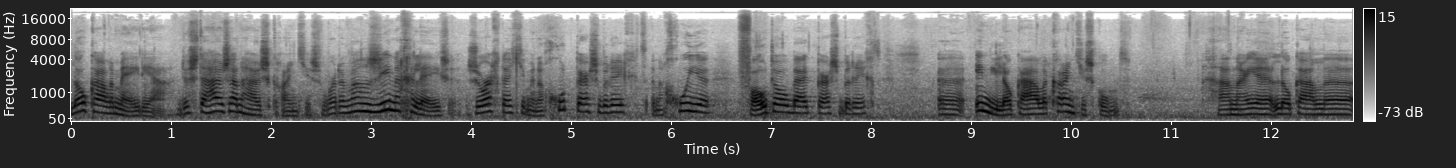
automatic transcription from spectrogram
lokale media. Dus de huis-aan-huiskrantjes worden waanzinnig gelezen. Zorg dat je met een goed persbericht en een goede foto bij het persbericht uh, in die lokale krantjes komt. Ga naar je lokale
